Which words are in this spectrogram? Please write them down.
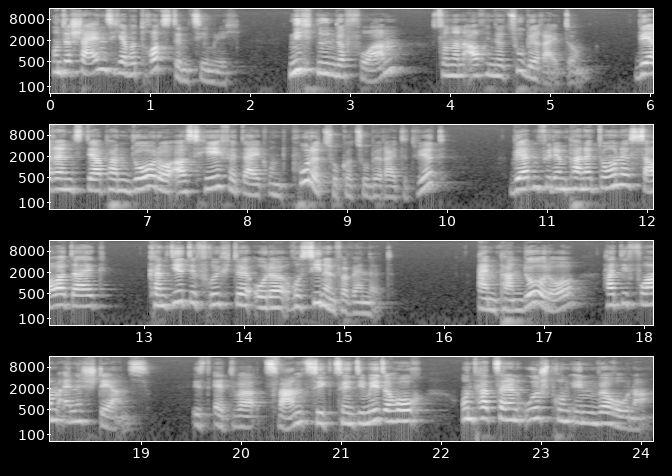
unterscheiden sich aber trotzdem ziemlich. Nicht nur in der Form, sondern auch in der Zubereitung. Während der Pandoro aus Hefeteig und Puderzucker zubereitet wird, werden für den Panettone Sauerteig kandierte Früchte oder Rosinen verwendet. Ein Pandoro hat die Form eines Sterns, ist etwa 20 cm hoch und hat seinen Ursprung in Verona.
